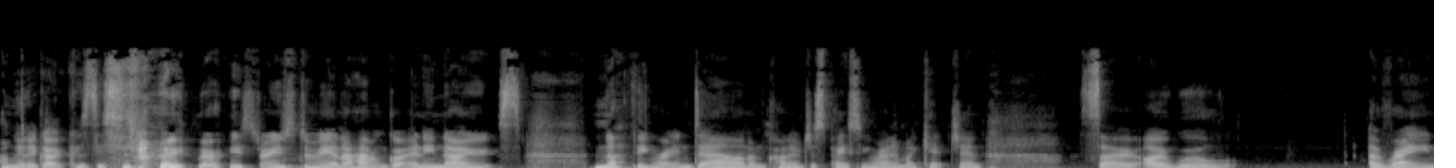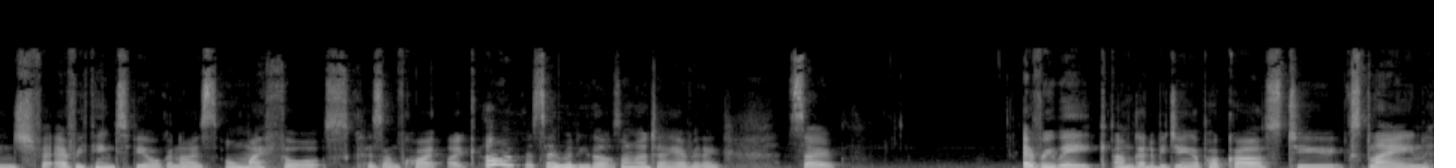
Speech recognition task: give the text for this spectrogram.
I'm going to go because this is very, very strange to me and I haven't got any notes, nothing written down. I'm kind of just pacing around in my kitchen. So I will arrange for everything to be organized, all my thoughts, because I'm quite like, oh, I've got so many thoughts, I'm going to tell you everything. So every week, I'm going to be doing a podcast to explain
